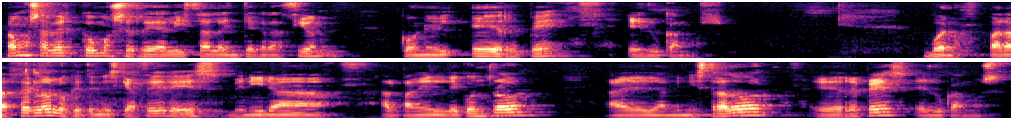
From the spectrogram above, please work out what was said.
Vamos a ver cómo se realiza la integración con el ERP Educamos. Bueno, para hacerlo lo que tenéis que hacer es venir al panel de control, al administrador, ERPs, Educamos.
